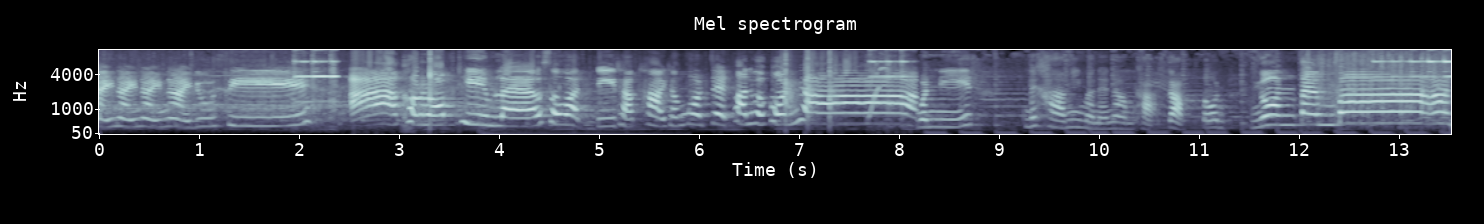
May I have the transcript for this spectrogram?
ไหนไหนไหนไหนดูสิอ่าครบทีมแล้ว สวัสดีทักทายทั้งหมด 7,000กว่าคนค่ะ วันนี้แม่ค้ามีมาแนะนำค่ะ กับต้นเงินเต็มบ้าน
